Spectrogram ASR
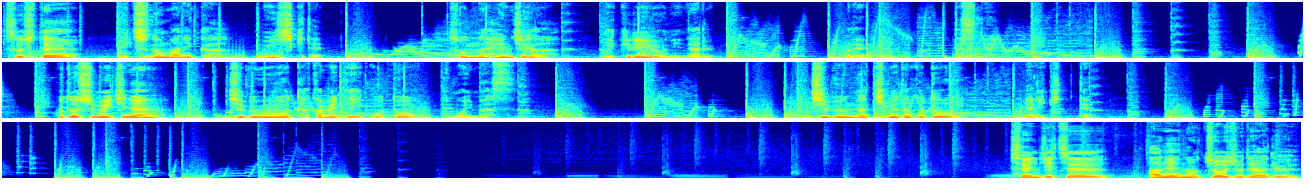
そしていつの間にか無意識でそんな返事ができるようになる。これですね。今年も一年自分を高めていこうと思います。自分が決めたことをやりきって先日姉の長女である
